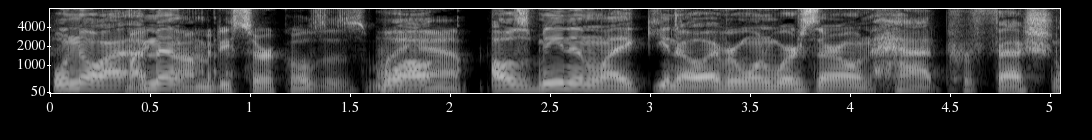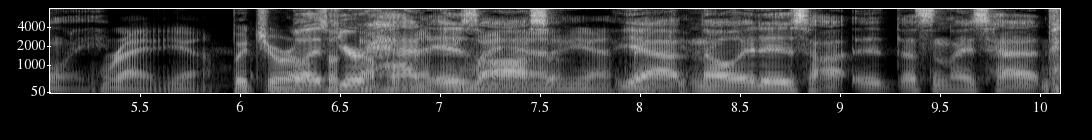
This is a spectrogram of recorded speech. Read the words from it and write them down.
well, no, I, my I meant comedy circles. Is my well, hat I was meaning like you know everyone wears their own hat professionally. right? Yeah, but you're but also your hat is awesome. Yeah, yeah. you, no, it is. That's a nice hat.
